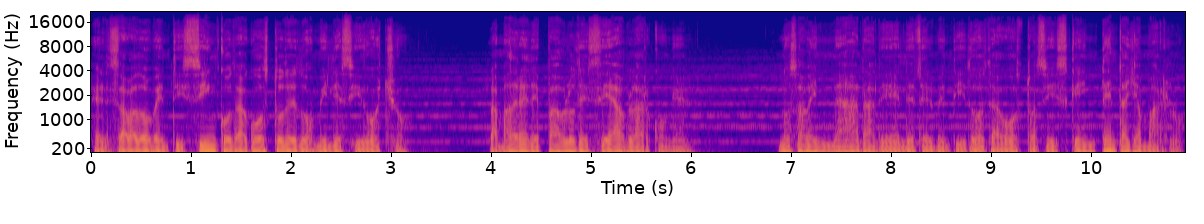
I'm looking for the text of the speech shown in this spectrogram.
El sábado 25 de agosto de 2018, la madre de Pablo desea hablar con él. No sabe nada de él desde el 22 de agosto, así es que intenta llamarlo.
